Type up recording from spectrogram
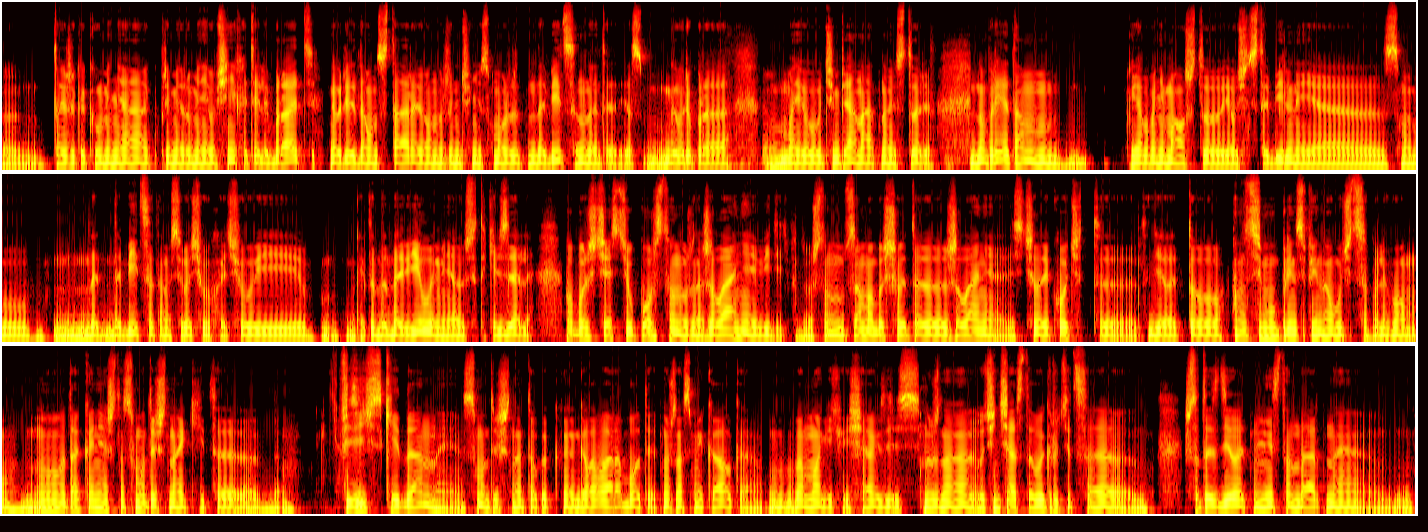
Так же, как у меня, к примеру, меня вообще не хотели брать. Говорили, да он старый, он уже ничего не сможет добиться. Ну, это я говорю про мою чемпионатную историю. Но при этом я понимал, что я очень стабильный, я смогу добиться там всего, чего хочу, и как-то додавил, и меня все-таки взяли. По большей части упорство нужно, желание видеть, потому что ну, самое большое это желание. Если человек хочет э, это делать, то он всему, в принципе, и научится по-любому. Ну, а так, конечно, смотришь на какие-то там, физические данные, смотришь на то, как голова работает, нужна смекалка во многих вещах здесь. Нужно очень часто выкрутиться, что-то сделать нестандартное,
